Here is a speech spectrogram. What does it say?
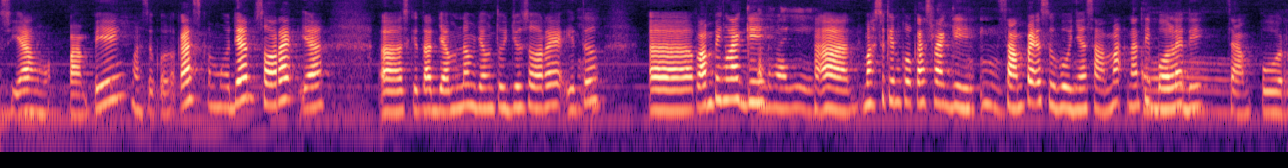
siang pumping masuk kulkas, kemudian sore ya eh, sekitar jam 6 jam 7 sore itu eh, pumping lagi. Pumping lagi. Ah, masukin kulkas lagi sampai suhunya sama nanti boleh dicampur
